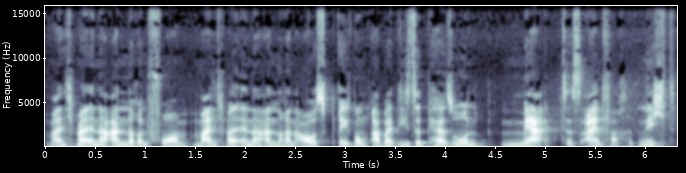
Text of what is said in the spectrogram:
manchmal in einer anderen Form, manchmal in einer anderen Ausprägung, aber diese Person merkt es einfach nicht,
